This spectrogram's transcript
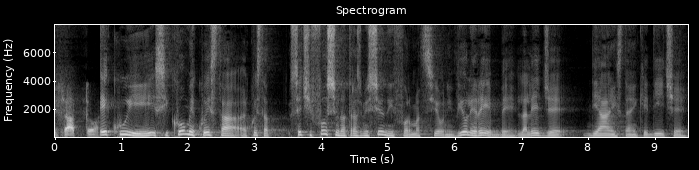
Esatto. E qui, siccome questa, questa se ci fosse una trasmissione di informazioni, violerebbe la legge di Einstein che dice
